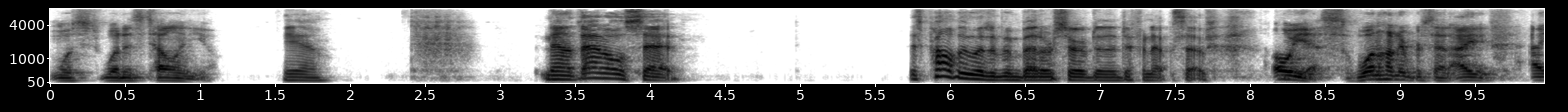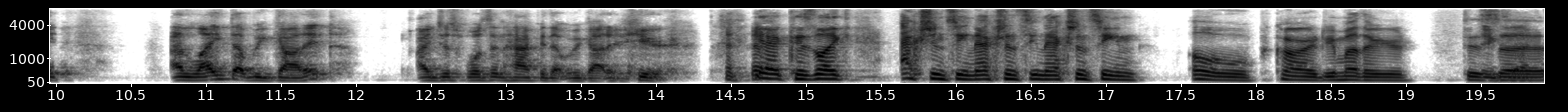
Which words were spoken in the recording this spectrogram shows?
what's what it's telling you. Yeah. Now that all said, this probably would have been better served in a different episode. Oh yes, one hundred percent. I I I like that we got it. I just wasn't happy that we got it here. yeah, because like action scene, action scene, action scene. Oh, Picard, your mother is Exact- uh,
